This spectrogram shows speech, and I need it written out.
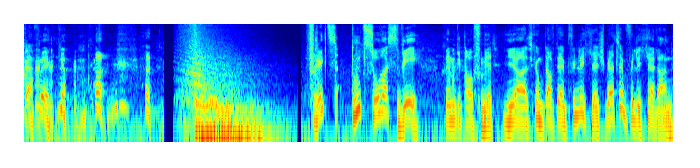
Perfekt. Fritz, tut sowas weh, wenn man getroffen wird? Ja, es kommt auf die Empfindlichkeit, Schmerzempfindlichkeit an.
